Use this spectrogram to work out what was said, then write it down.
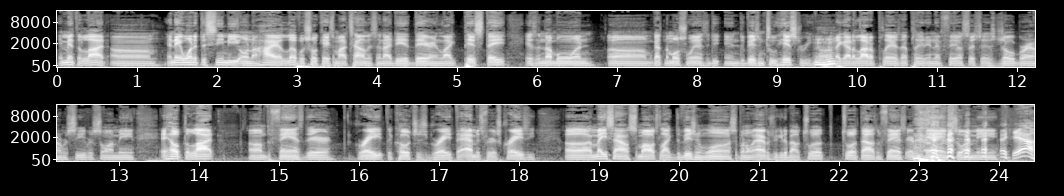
it meant a lot. Um, and they wanted to see me on a higher level, showcase my talents, and I did there. And like Pitt State is the number one, um, got the most wins in, in Division two history. Um, they got a lot of players that played in NFL, such as Joe Brown, receiver. So I mean, it helped a lot. Um, the fans there, great. The coach is great. The atmosphere is crazy. Uh, it may sound small to like Division ones, but on average we get about 12 12,000 fans every game. so I mean, yeah.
